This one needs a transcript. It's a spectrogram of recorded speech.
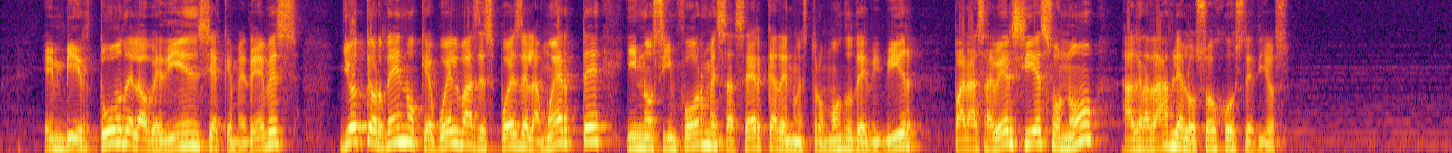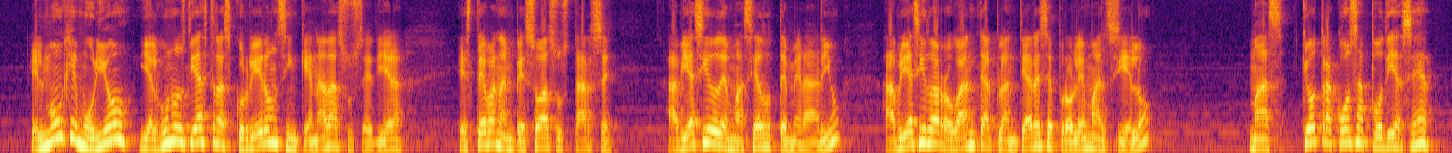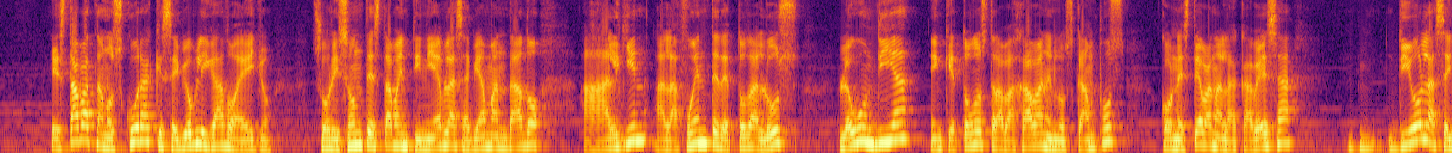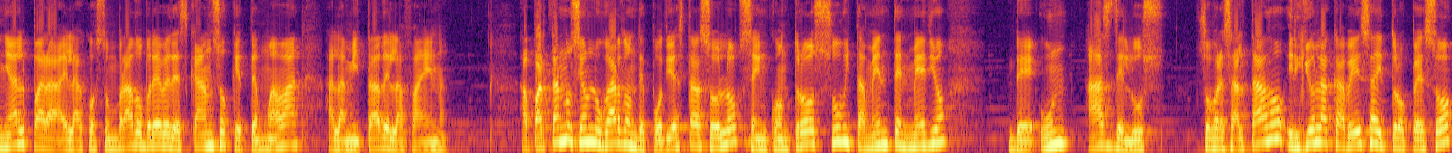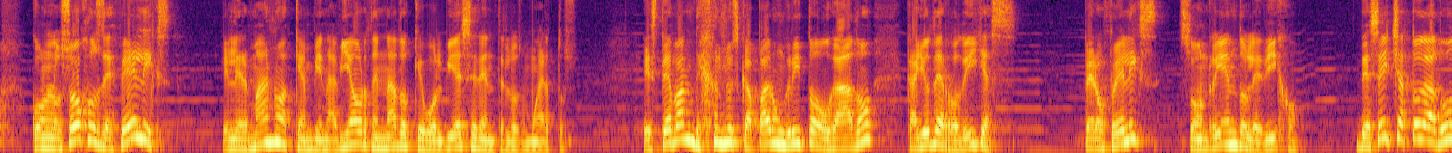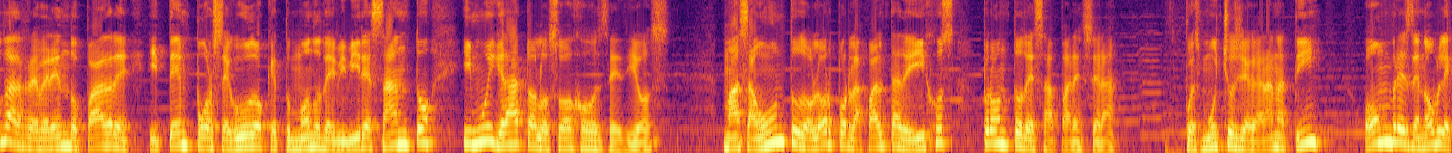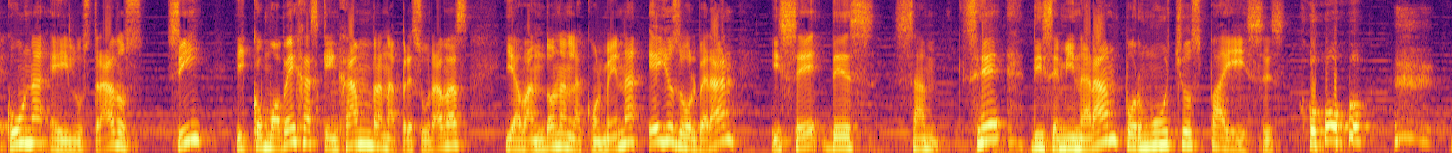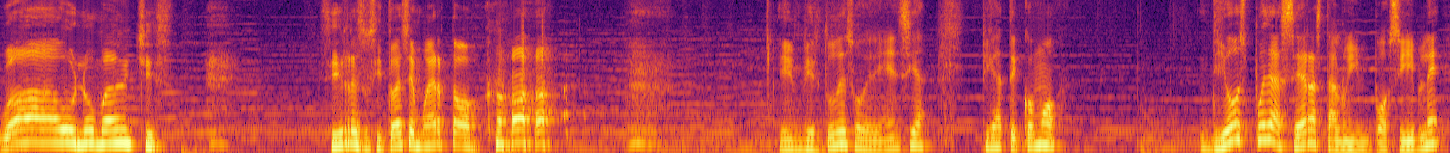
en virtud de la obediencia que me debes, yo te ordeno que vuelvas después de la muerte y nos informes acerca de nuestro modo de vivir, para saber si es o no agradable a los ojos de Dios. El monje murió y algunos días transcurrieron sin que nada sucediera. Esteban empezó a asustarse. ¿Había sido demasiado temerario? ¿Habría sido arrogante al plantear ese problema al cielo? Mas, ¿qué otra cosa podía ser? Estaba tan oscura que se vio obligado a ello. Su horizonte estaba en tinieblas, había mandado a alguien a la fuente de toda luz. Luego un día en que todos trabajaban en los campos, con Esteban a la cabeza, dio la señal para el acostumbrado breve descanso que tomaban a la mitad de la faena. Apartándose a un lugar donde podía estar solo, se encontró súbitamente en medio de un haz de luz. Sobresaltado, irguió la cabeza y tropezó con los ojos de Félix, el hermano a quien bien había ordenado que volviese de entre los muertos. Esteban, dejando escapar un grito ahogado, cayó de rodillas. Pero Félix, sonriendo, le dijo, Desecha toda duda, reverendo Padre, y ten por seguro que tu modo de vivir es santo y muy grato a los ojos de Dios. Mas aún tu dolor por la falta de hijos pronto desaparecerá, pues muchos llegarán a ti, hombres de noble cuna e ilustrados, sí, y como abejas que enjambran apresuradas y abandonan la colmena, ellos volverán y se, se diseminarán por muchos países. ¡Wow! No manches. Sí, resucitó ese muerto. en virtud de su obediencia, fíjate cómo Dios puede hacer hasta lo imposible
